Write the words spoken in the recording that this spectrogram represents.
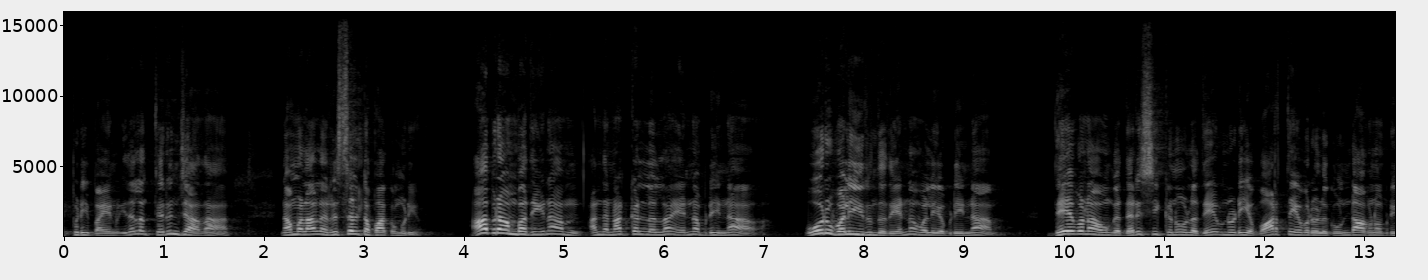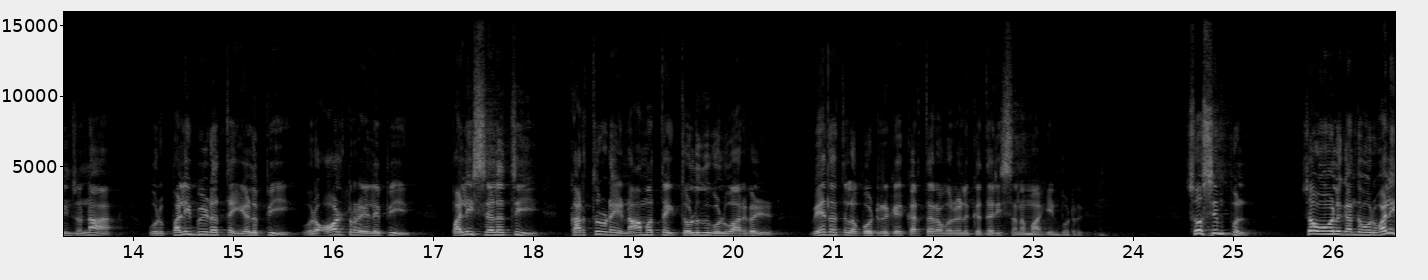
எப்படி பயன் இதெல்லாம் தெரிஞ்சாதான் நம்மளால் ரிசல்ட்டை பார்க்க முடியும். ஆப்ராம் பார்த்தீங்கன்னா அந்த நாட்கள்லாம் என்ன அப்படின்னா ஒரு வழி இருந்தது. என்ன வழி அப்படின்னா தேவனை அவங்க தரிசிக்கணும் இல்லை தேவனுடைய வார்த்தை அவர்களுக்கு உண்டாகணும் அப்படின்னு சொன்னால் ஒரு பலிபீடத்தை எழுப்பி ஒரு ஆல்டரை எழுப்பி பழி செலுத்தி கர்த்தருடைய நாமத்தை தொழுது கொள்வார்கள். வேதத்தில் போட்டிருக்கு கர்த்தர் அவர்களுக்கு தரிசனமாகின்னு போட்டிருக்கு. ஸோ சிம்பிள் ஸோ அவங்களுக்கு அந்த ஒரு வழி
